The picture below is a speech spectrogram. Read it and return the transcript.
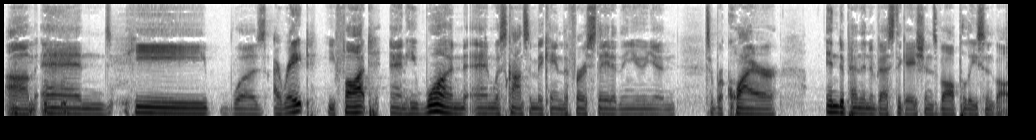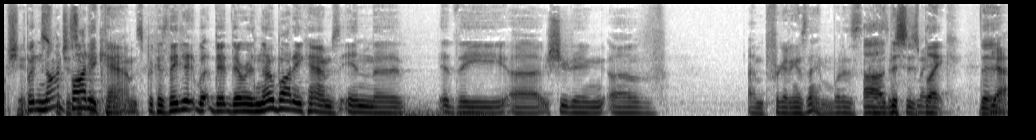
Um, and he was irate, he fought, and he won. And Wisconsin became the first state in the union to require independent investigations of all police involved shootings. but not which is a body cams because they did. There, there was no body cams in the the uh, shooting of. I'm forgetting his name. What is? Uh, this is name? Blake. The- Yeah.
